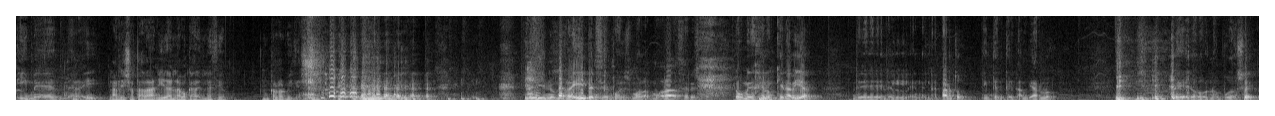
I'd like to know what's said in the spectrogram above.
y, y me, me reí. La risotada anida en la boca del necio. Nunca lo olvides. Y no me reí y pensé, pues mola, mola hacer esto. Luego me dijeron quién había de- en, el, en el reparto, intenté cambiarlo, pero no pudo ser.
